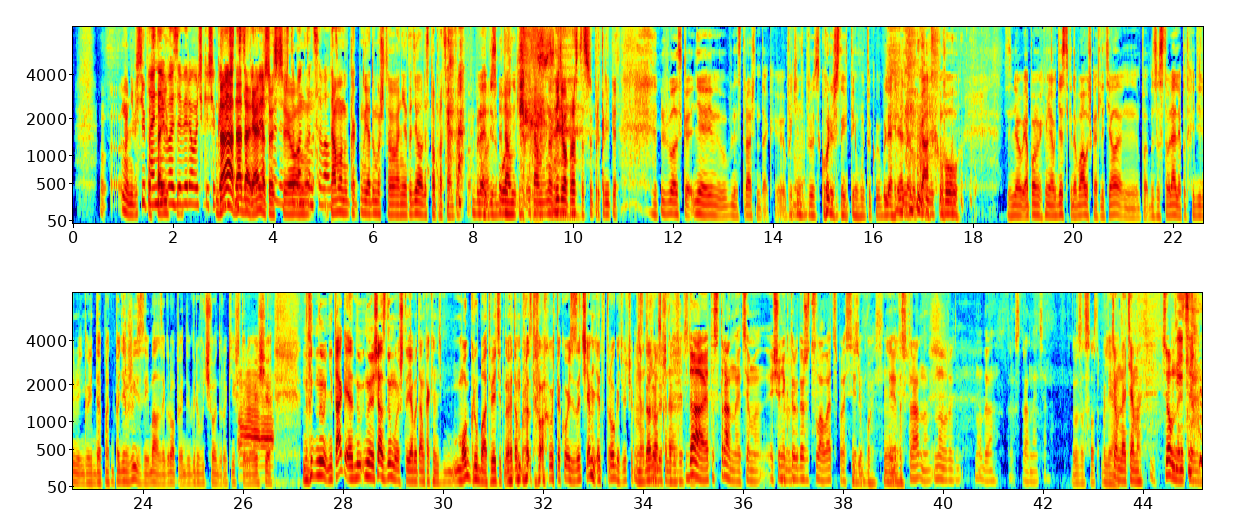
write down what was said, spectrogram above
Ну, не висит, а Они стоит. его за веревочки еще Да, да, да, реально, то есть чтобы он он, танцевал. там он, как, ну, я думаю, что они это делали сто процентов. Бля. И безбожники. И там, ну, видео просто супер крипи. жестко. Не, им, блин, страшно так. Э, Прикинь, ты просто скоришь стоит, ты ему такой, бля, реально рука. Воу. Я помню, как меня в детстве, когда бабушка отлетела, заставляли, подходили и говорит, да под- подержись, заебал за гроб. Я говорю, вы что, дураки, что ли, вообще? Ну, ну, не так, я, ну, ну, я сейчас думаю, что я бы там как-нибудь мог грубо ответить, но я там просто охуй такой, зачем мне это трогать, вы что, Ну, это пизданули, жестко, что да. ли, совсем?» Да, это странная тема. Еще некоторых даже целовать спросили. Ебать, И не, это странно. Ну, вроде, ну да, стра- странная тема. В засос. Бля. Темная тема. Темная Витя. тема.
